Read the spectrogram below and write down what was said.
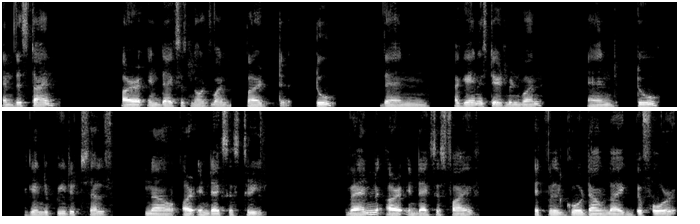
And this time our index is not 1 but 2 then again statement 1 and 2 again repeat itself. Now our index is 3 when our index is 5 it will go down like before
